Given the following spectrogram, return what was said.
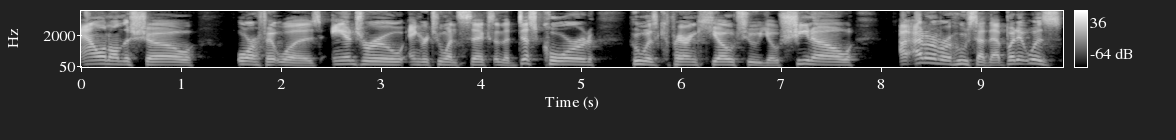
Alan on the show or if it was Andrew Anger Two One Six in the Discord who was comparing Hyo to Yoshino. I, I, don't remember who said that, but it was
